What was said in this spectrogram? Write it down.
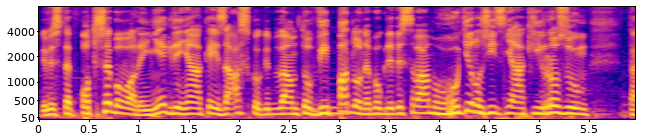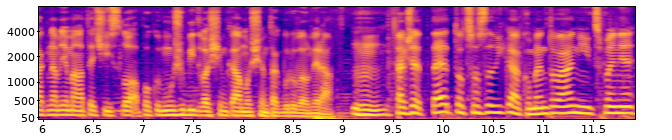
kdybyste potřebovali někdy nějaký záskok, kdyby vám to vypadlo, nebo kdyby se vám hodilo říct nějaký rozum, tak na mě máte číslo a pokud můžu být vaším kámošem, tak budu velmi rád. Mm, takže to je to, co se týká komentování, nicméně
